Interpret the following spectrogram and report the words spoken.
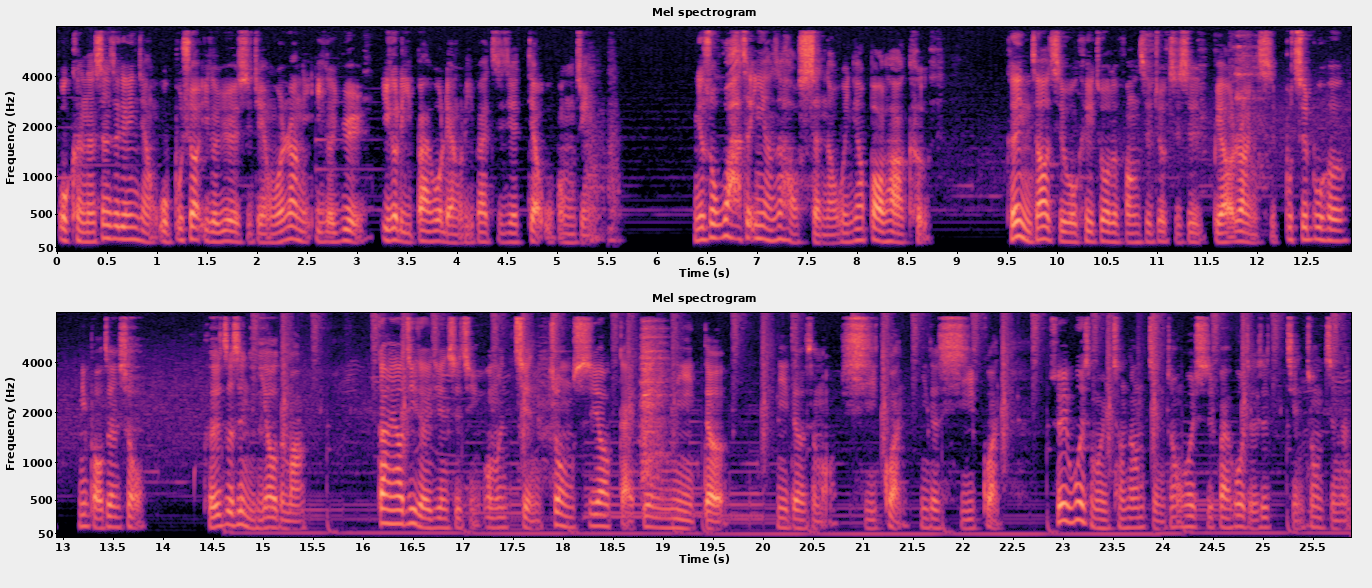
我可能甚至跟你讲，我不需要一个月的时间，我让你一个月、一个礼拜或两个礼拜直接掉五公斤。你就说哇，这营养师好神哦，我一定要报他的课。可是你知道，其实我可以做的方式就只是不要让你吃，不吃不喝，你保证瘦。可是这是你要的吗？当然要记得一件事情，我们减重是要改变你的、你的什么习惯，你的习惯。所以为什么常常减重会失败，或者是减重只能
